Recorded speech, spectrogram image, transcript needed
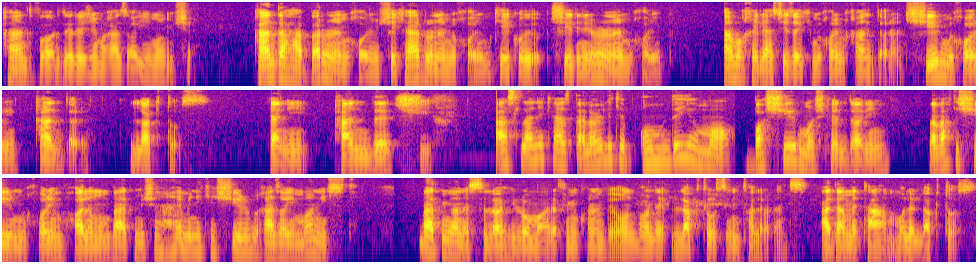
قند وارد رژیم غذایی ما میشه. قند حبه رو نمی‌خوریم شکر رو نمی‌خوریم کیک و شیرینی رو نمی‌خوریم. اما خیلی از چیزایی که می‌خوریم قند دارن. شیر می‌خوریم قند داره. لاکتوز. یعنی قند شیر. اصلا یکی از دلایلی که عمده ما با شیر مشکل داریم وقتی شیر می‌خوریم حالمون بد میشه همینه که شیر غذای ما نیست. بعد میان اصطلاحی رو معرفی می‌کنن به عنوان lactose intolerance عدم تحمل لاکتوز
